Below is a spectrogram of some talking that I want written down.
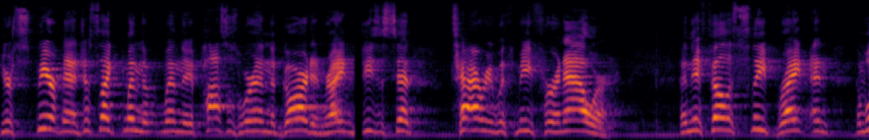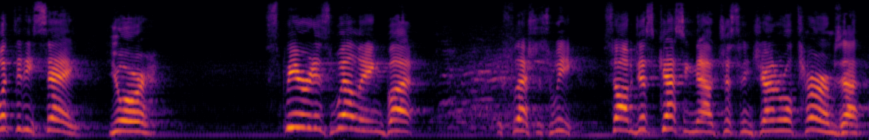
your spirit, man, just like when the, when the apostles were in the garden, right? Jesus said, Tarry with me for an hour. And they fell asleep, right? And, and what did he say? Your spirit is willing, but your flesh is weak. So I'm just guessing now, just in general terms, that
